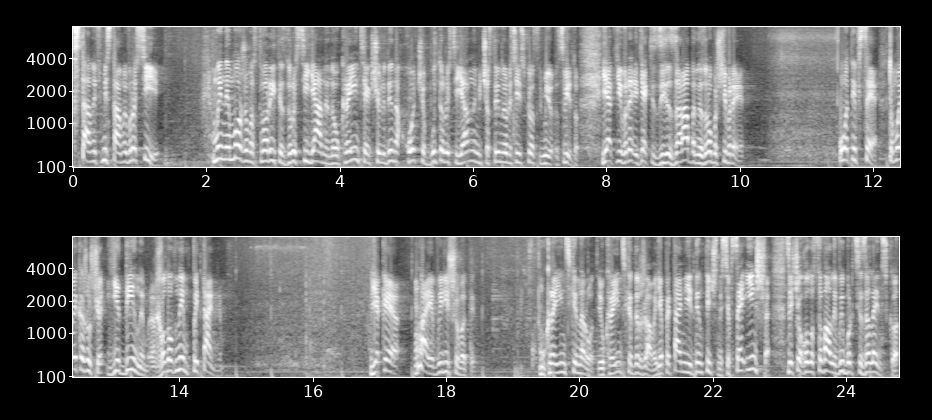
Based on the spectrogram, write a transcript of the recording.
стануть містами в Росії. Ми не можемо створити з росіянина українця, якщо людина хоче бути росіянином і частиною російського світу. Як євре... як з араба не зробиш єврея. От і все. Тому я кажу, що єдиним головним питанням яке має вирішувати український народ і українська держава. Є питання ідентичності. Все інше, за що голосували виборці Зеленського,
